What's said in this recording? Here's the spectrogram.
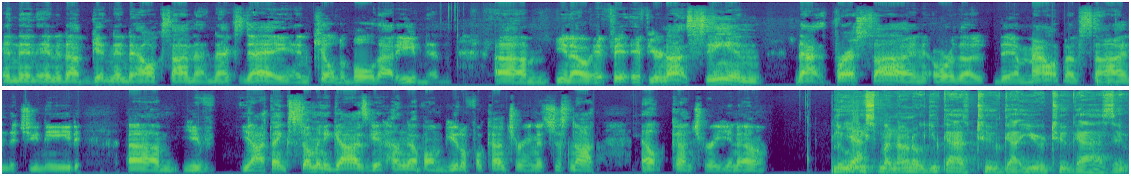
and then ended up getting into elk sign that next day and killed a bull that evening. Um, you know, if it, if you're not seeing that fresh sign or the the amount of sign that you need, um, you've yeah, I think so many guys get hung up on beautiful country, and it's just not elk country. You know. Luis Manano, you guys two got you're two guys that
